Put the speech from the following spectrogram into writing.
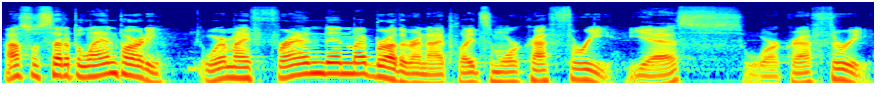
I also set up a LAN party where my friend and my brother and I played some Warcraft 3. Yes, Warcraft 3.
